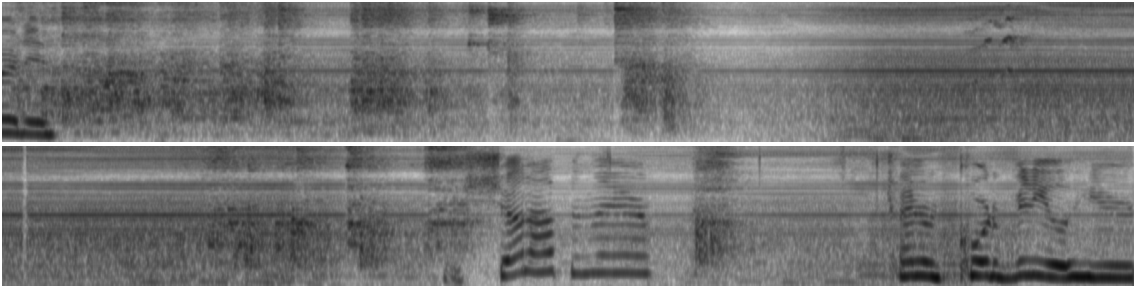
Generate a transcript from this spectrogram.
Freddy. Shut up in there. trying to record a video here.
